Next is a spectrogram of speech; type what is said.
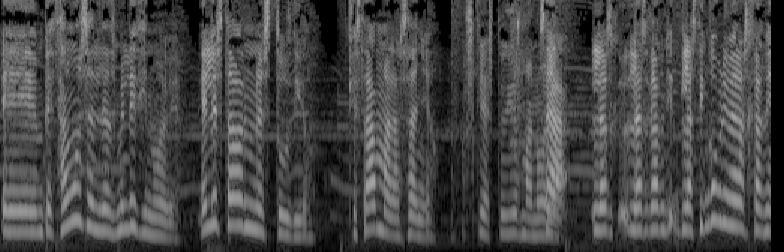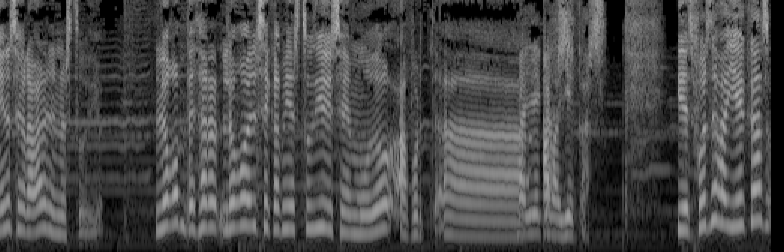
Eh, empezamos en el 2019. Él estaba en un estudio que estaba en Malasaña. Hostia, estudios O Manuel. sea, las, las, las cinco primeras canciones se grabaron en un estudio. Luego empezaron, luego él se cambió de estudio y se mudó a, a, Vallecas. a Vallecas. Y después de Vallecas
